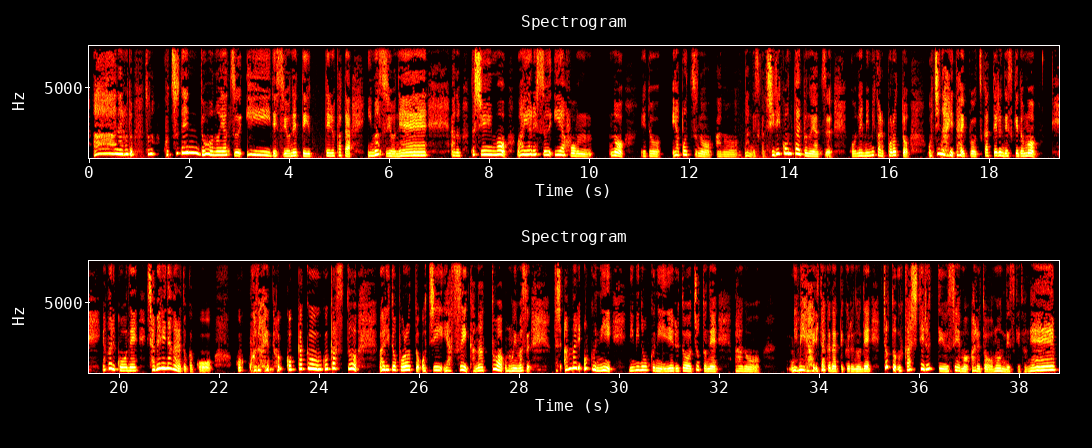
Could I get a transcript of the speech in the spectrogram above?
ああ、なるほど。その骨伝導のやついいですよねって言ってる方いますよね。あの、私もワイヤレスイヤホンの、えっと、エアポッツの、あの、何ですか、シリコンタイプのやつ、こうね、耳からポロッと落ちないタイプを使ってるんですけども、やっぱりこうね、喋りながらとかこう、この辺の 骨格を動かすと、割とポロッと落ちやすいかなとは思います。私、あんまり奥に、耳の奥に入れると、ちょっとね、あの、耳が痛くなってくるので、ちょっと浮かしてるっていうせいもあると思うんですけどね。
